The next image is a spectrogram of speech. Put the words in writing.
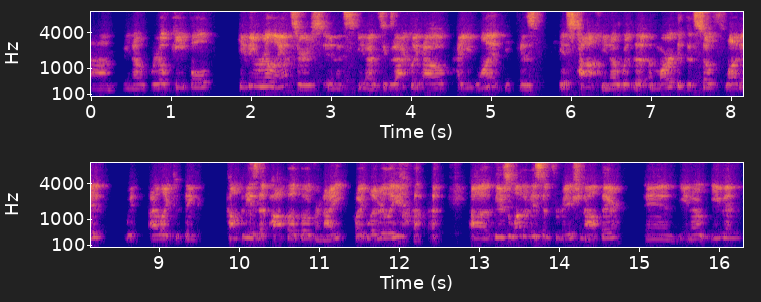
Um, you know, real people giving real answers, and it's you know it's exactly how how you want it because it's tough. You know, with a, a market that's so flooded with, I like to think companies that pop up overnight, quite literally. uh, there's a lot of misinformation out there, and you know even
